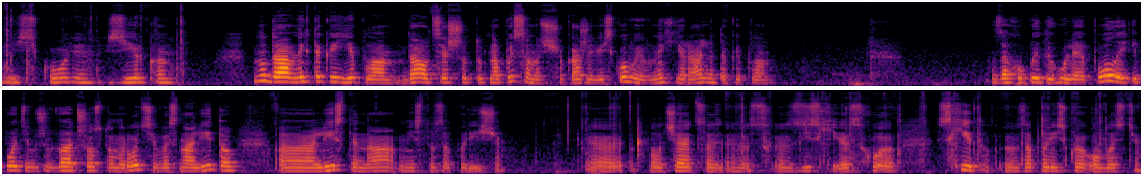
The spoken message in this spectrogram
Військові, зірка. Ну да, в них такий є план. Да, оце, що тут написано, що каже військовий, в них є реально такий план. Захопити гуляй-поле і потім вже в 26-му році, весна-літо, е, лізти на місто Запоріжжя. Е, Получається, е, зі схі- схід Запорізької області.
